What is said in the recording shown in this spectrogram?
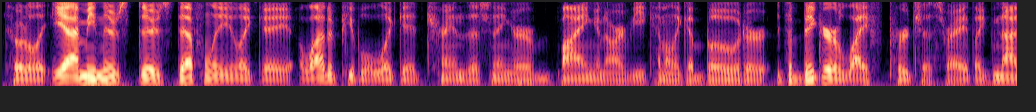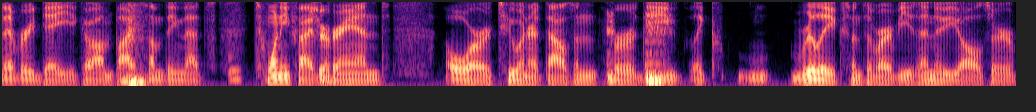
Totally. Yeah, I mean there's there's definitely like a a lot of people look at transitioning or buying an RV kind of like a boat or it's a bigger life purchase, right? Like not every day you go out and buy something that's 25 sure. grand or 200,000 for the like really expensive RVs. I know y'all's are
